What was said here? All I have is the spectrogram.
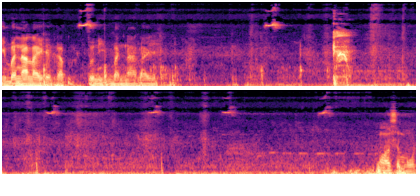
นี่บรรณาลัยนะครับ ตัวนี้บรรณาลัยหอสมุด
